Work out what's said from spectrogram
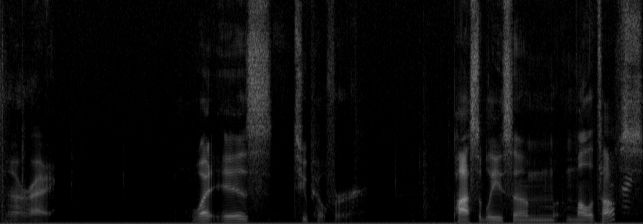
do. Alright. What is to pilfer? Possibly some Molotovs?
